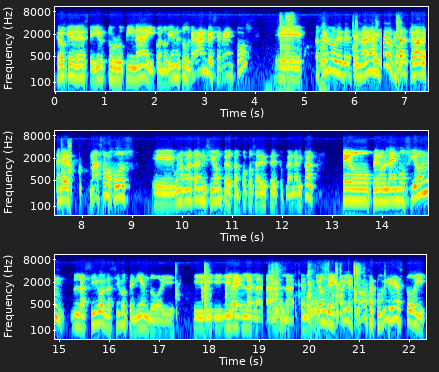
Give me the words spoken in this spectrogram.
creo que debes seguir tu rutina y cuando vienen estos grandes eventos, eh, hacerlo de, de, manera habitual, lo que sabes que va a tener más ojos, eh, una, una, transmisión, pero tampoco salirte de tu plan habitual. Pero, pero la emoción la sigo, la sigo teniendo y, y, y, la, la, la, emoción de, oye, pues vamos a cubrir esto y,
